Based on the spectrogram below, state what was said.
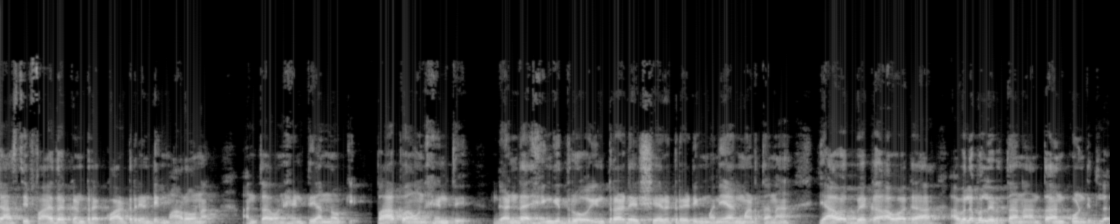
ಜಾಸ್ತಿ ಫಾಯ್ದಾ ಕಂಡ್ರೆ ಕ್ವಾರ್ಟರ್ ಎಂಡಿಗೆ ಮಾರೋಣ ಅಂತ ಅವನ ಹೆಂಡತಿ ಅನ್ನೋಕಿ. ಪಾಪ ಅವನ ಹೆಂಡತಿ, ಗಂಡ ಹೆಂಗಿದ್ರು ಇಂಟ್ರಾಡೇ ಶೇರ್ ಟ್ರೇಡಿಂಗ್ ಮನೆಯಾಗ ಮಾಡ್ತಾನ, ಯಾವಾಗ ಬೇಕಾ ಆವಾಗ ಅವೈಲಬಲ್ ಇರ್ತಾನ ಅಂತ ಅಂದ್ಕೊಂಡಿದ್ಲು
